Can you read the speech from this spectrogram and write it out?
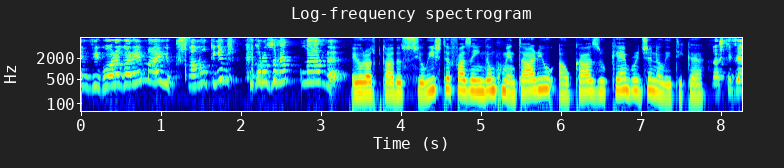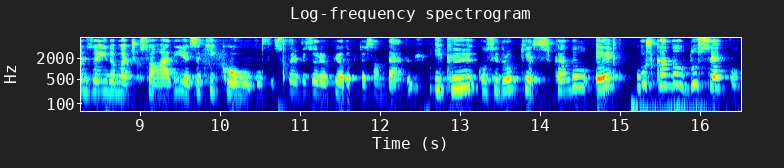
em, vigor agora em maio, porque senão não tínhamos rigorosamente nada. A eurodeputada socialista faz ainda um comentário ao caso Cambridge Analytica. Nós tivemos ainda uma discussão há dias aqui com o Supervisor Europeu da Proteção de Dados e que considerou que esse escândalo é o escândalo do século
